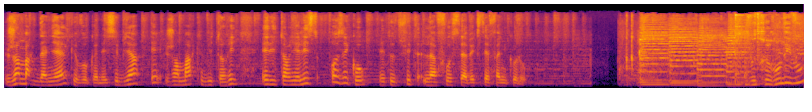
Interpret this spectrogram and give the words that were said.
Jean-Marc Daniel, que vous connaissez bien, et Jean-Marc Vittori, éditorialiste aux échos. Et tout de suite, l'info, c'est avec Stéphane Colo. Votre rendez-vous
